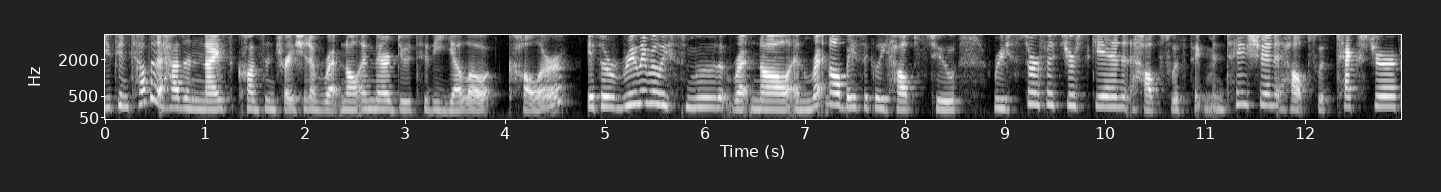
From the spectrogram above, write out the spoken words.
You can tell that it has a nice concentration of retinol in there due to the yellow color. It's a really, really smooth retinol, and retinol basically helps to resurface your skin, it helps with pigmentation, it helps with texture,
